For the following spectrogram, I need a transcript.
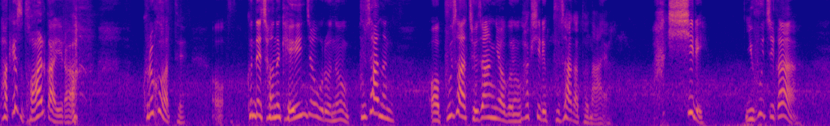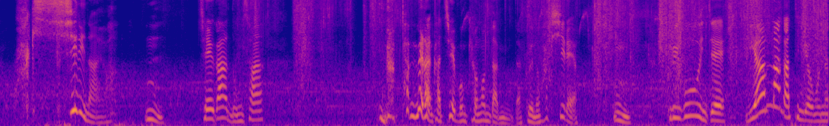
밖에서 더할거 아니라. 그럴 것 같아. 어, 근데 저는 개인적으로는 부사는, 어, 부사 저장력은 확실히 부사가 더 나아요. 확실히. 이 후지가 확실히 나아요. 음, 제가 농사 판매랑 같이 해본 경험담입니다. 그거는 확실해요. 음. 그리고 이제 미얀마 같은 경우는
